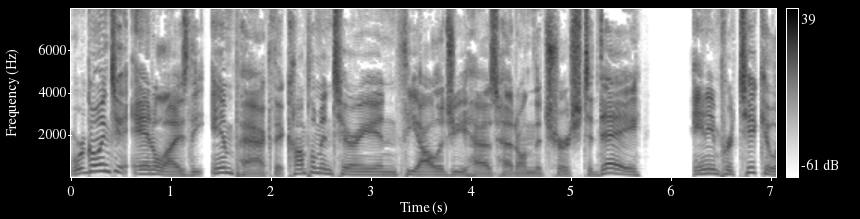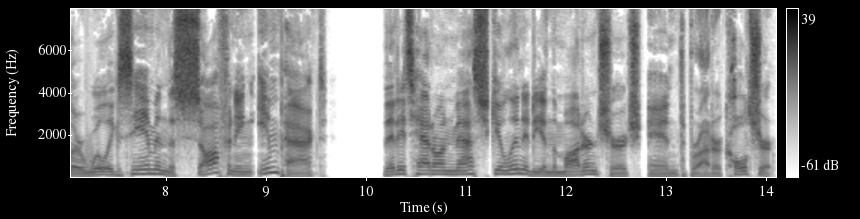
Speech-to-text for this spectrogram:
We're going to analyze the impact that complementarian theology has had on the church today and in particular we'll examine the softening impact that it's had on masculinity in the modern church and the broader culture.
